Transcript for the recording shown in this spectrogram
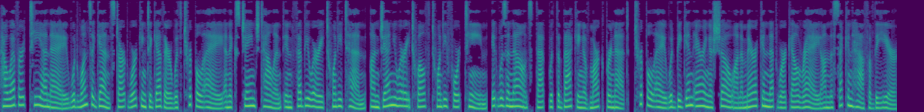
however TNA would once again start working together with AAA and exchange talent in February 2010. On January 12, 2014, it was announced that, with the backing of Mark Burnett, AAA would begin airing a show on American network El Rey on the second half of the year.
